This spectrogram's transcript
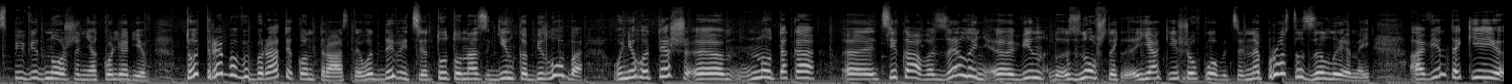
співвідношення кольорів, то треба вибирати контрасти. От дивіться, тут у нас гінка білоба, у нього теж е, ну, така. е, Цікава зелень, е, він знов ж таки, як і шовковиця, не просто зелений, а він такий е,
